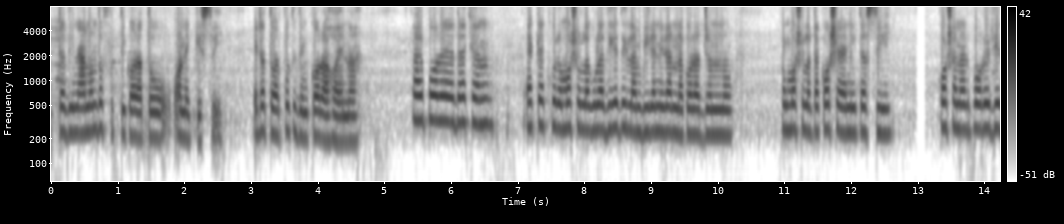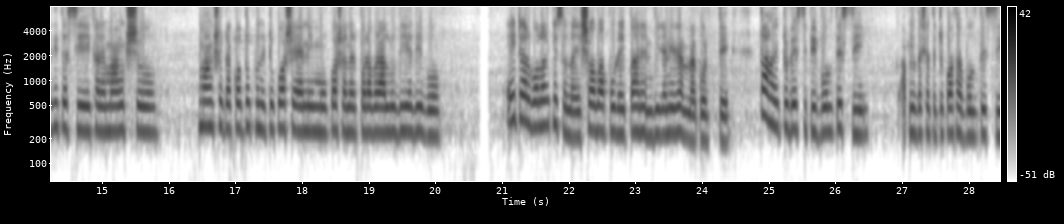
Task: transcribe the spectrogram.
একটা দিন আনন্দ ফুর্তি করা তো অনেক কিছুই। এটা তো আর প্রতিদিন করা হয় না। তারপরে দেখেন, এক এক করে মশলাগুলো দিয়ে দিলাম বিরিয়ানি রান্না করার জন্য। মশলাটা কষায় নিতেছি। কষানোর পরে দিয়ে দিতেছি এখানে মাংস। মাংসটা কতক্ষণ একটু কষায় নিমু, কষানোর পর আবার আলু দিয়ে দিব। এইটা আর বলার কিছু নাই, সব আপুরাই পারেন বিরিয়ানি রান্না করতে। তাও একটু রেসিপি বলতেছি, আপনাদের সাথে একটু কথা বলতেছি।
